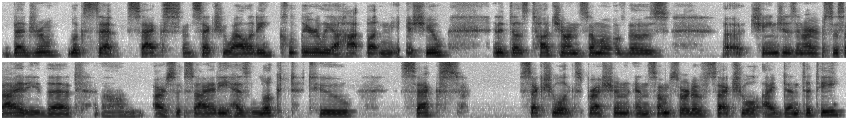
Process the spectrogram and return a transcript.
bedroom looks at sex and sexuality, clearly a hot button issue. and it does touch on some of those uh, changes in our society that um, our society has looked to sex, sexual expression, and some sort of sexual identity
